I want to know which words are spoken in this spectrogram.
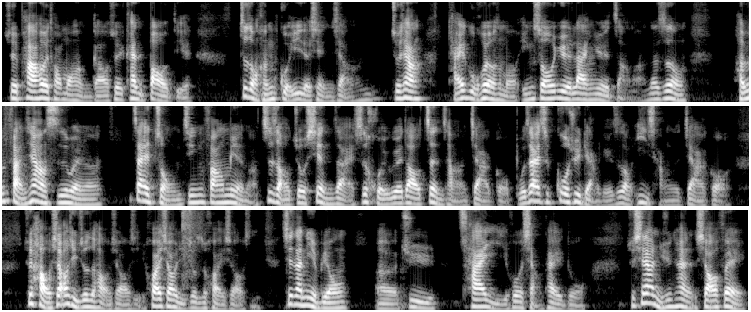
所以怕会通膨很高，所以开始暴跌。这种很诡异的现象，就像台股会有什么营收越烂越涨嘛？那这种很反向的思维呢，在总经方面啊，至少就现在是回归到正常的架构，不再是过去两年这种异常的架构。所以好消息就是好消息，坏消息就是坏消息。现在你也不用呃去猜疑或想太多。就现在你去看消费，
